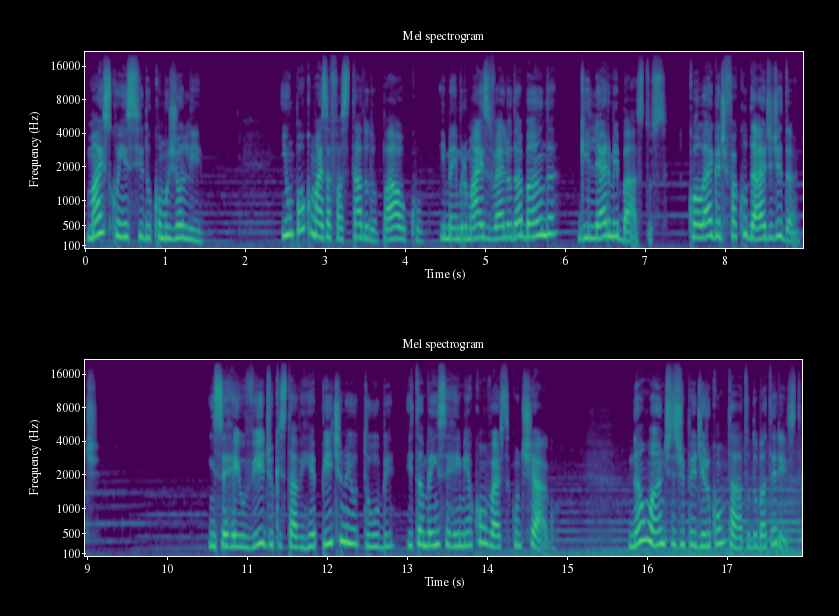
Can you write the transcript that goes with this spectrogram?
mais conhecido como Jolie. E um pouco mais afastado do palco, e membro mais velho da banda, Guilherme Bastos, colega de faculdade de Dante. Encerrei o vídeo que estava em repeat no YouTube e também encerrei minha conversa com Tiago. Não antes de pedir o contato do baterista.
